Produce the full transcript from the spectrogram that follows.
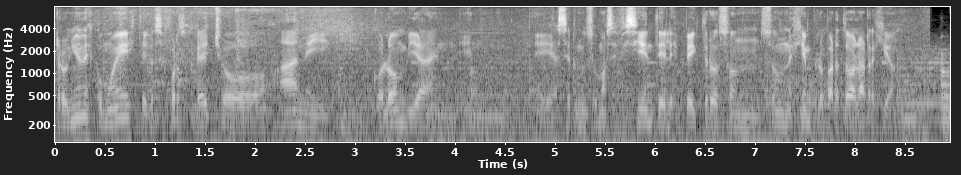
reuniones como este, los esfuerzos que ha hecho ANE y, y Colombia en, en eh, hacer un uso más eficiente del espectro son, son un ejemplo para toda la región.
